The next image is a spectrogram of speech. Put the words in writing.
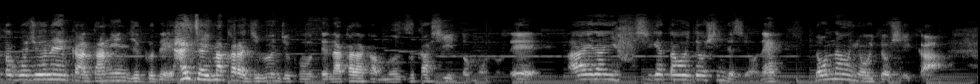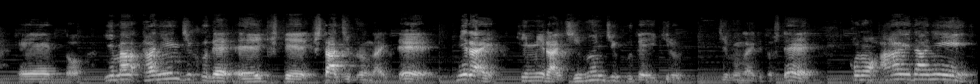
っと50年間他人軸で、はい、じゃあ今から自分軸ってなかなか難しいと思うので、間に橋桁を置いてほしいんですよね。どんな風に置いてほしいか。えー、っと、今、他人軸で、え生きてきた自分がいて、未来、近未来、自分軸で生きる自分がいるとして、この間に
